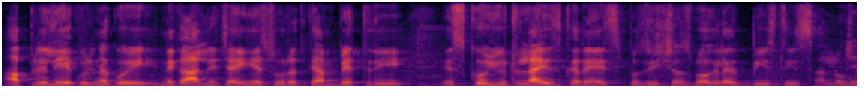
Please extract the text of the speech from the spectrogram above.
اپنے لیے کچھ نہ کوئی نکالنی چاہیے۔ صورت کہ ہم بہتری اس کو یوٹیلائز کریں اس پوزیشنز کو اگلے بیس تیس سالوں جی۔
